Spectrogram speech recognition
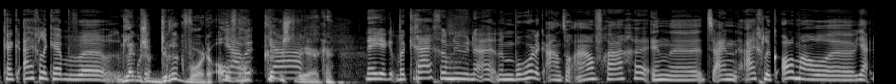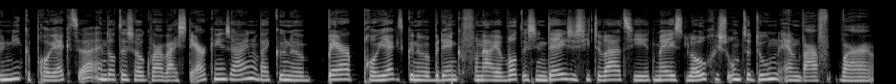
kijk, eigenlijk hebben we. Het lijkt me zo druk worden, overal Ja, we- kunstwerken. Nee, we krijgen nu een, een behoorlijk aantal aanvragen. En eh, het zijn eigenlijk allemaal eh, ja, unieke projecten. En dat is ook waar wij sterk in zijn. Wij kunnen per project kunnen we bedenken van nou ja, wat is in deze situatie het meest logisch om te doen en waar, waar,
